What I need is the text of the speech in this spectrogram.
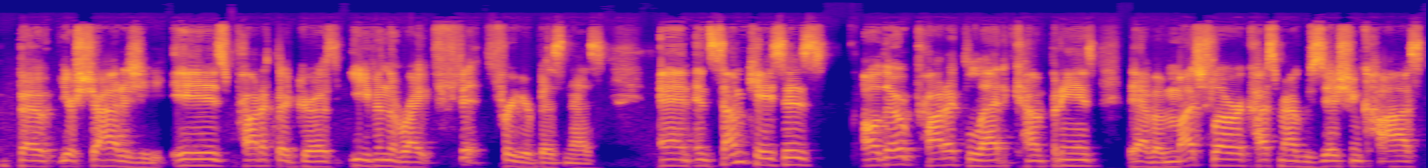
about your strategy. Is product led growth even the right fit for your business? And in some cases, although product led companies they have a much lower customer acquisition cost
